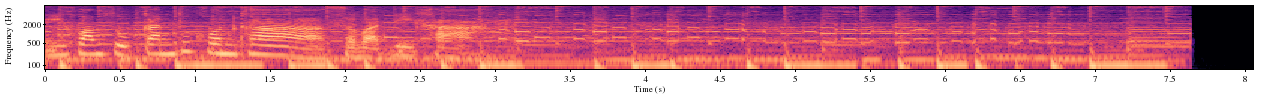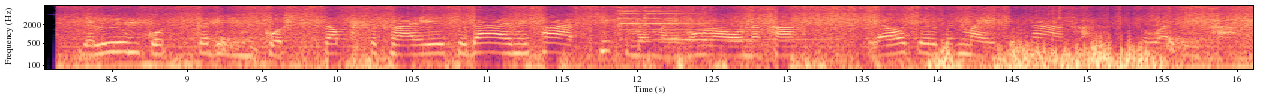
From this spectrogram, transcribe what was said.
มีความสุขกันทุกคนค่ะ สวัสดีค่ะอย่าลืมกดกระดิ่งกด Subscribe จะได้ไม่พลาดคลิปใหม่ ๆ ของเรานะคะ แล้วเจอกันใหม่คลิปหน้าค่ะ สวัสดีค่ะ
